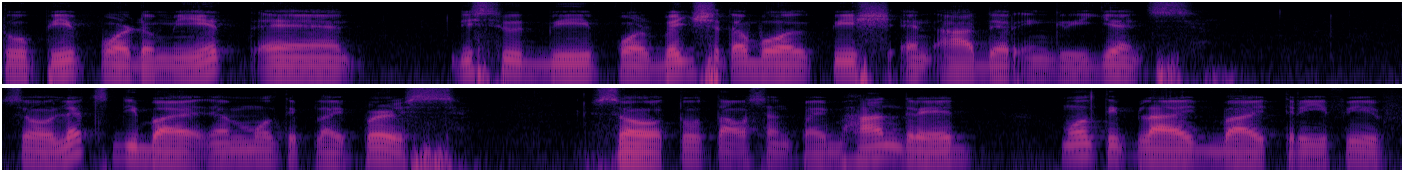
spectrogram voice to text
2 p for the meat and this would be for vegetable, fish, and other ingredients. So let's divide and multiply first. So 2,500 multiplied by 3 fifths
